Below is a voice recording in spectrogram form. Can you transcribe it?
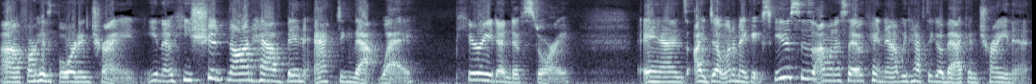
uh, for his board and train. You know, he should not have been acting that way. Period. End of story. And I don't want to make excuses. I want to say, okay, now we'd have to go back and train it.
